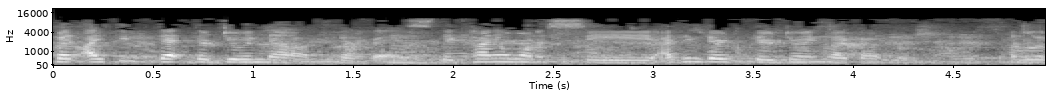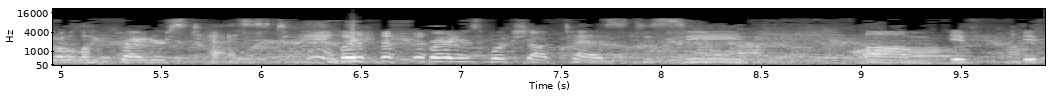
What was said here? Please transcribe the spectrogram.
But I think that they're doing that on purpose. They kind of want to see. I think they're they're doing like a, a little like writer's test, like writer's workshop test to see um, if, if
